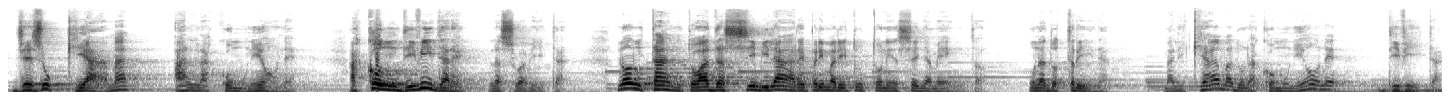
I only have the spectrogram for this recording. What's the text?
Gesù chiama alla comunione, a condividere la sua vita non tanto ad assimilare prima di tutto un insegnamento, una dottrina, ma li chiama ad una comunione di vita.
